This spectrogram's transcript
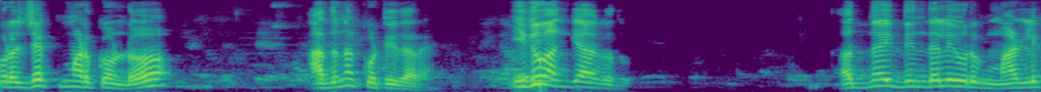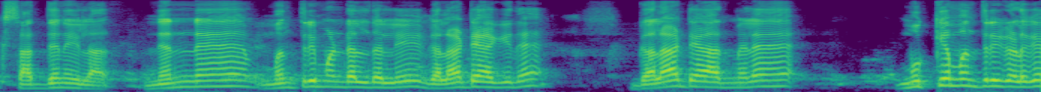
ಪ್ರೊಜೆಕ್ಟ್ ಮಾಡಿಕೊಂಡು ಅದನ್ನು ಕೊಟ್ಟಿದ್ದಾರೆ. ಇದು ಹಂಗೆ ಆಗೋದು. ಹದಿನೈದು ದಿನದಲ್ಲಿ ಇವ್ರಿಗೆ ಮಾಡ್ಲಿಕ್ಕೆ ಸಾಧ್ಯನೇ ಇಲ್ಲ. ನಿನ್ನೆ ಮಂತ್ರಿಮಂಡಲದಲ್ಲಿ ಗಲಾಟೆ ಆಗಿದೆ. ಗಲಾಟೆ ಆದಮೇಲೆ ಮುಖ್ಯಮಂತ್ರಿಗಳಿಗೆ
